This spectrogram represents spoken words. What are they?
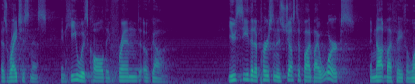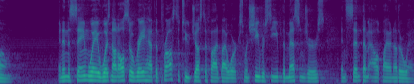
as righteousness, and he was called a friend of God. You see that a person is justified by works and not by faith alone. And in the same way, was not also Rahab the prostitute justified by works when she received the messengers and sent them out by another way?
